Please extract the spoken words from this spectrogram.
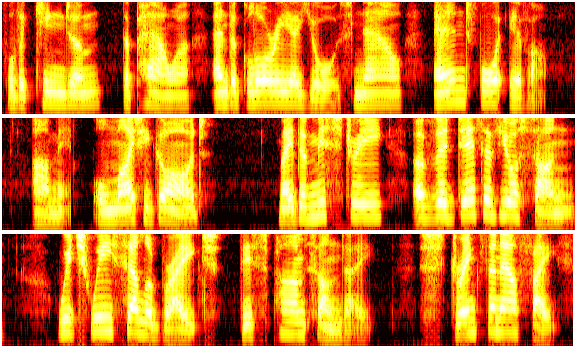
For the kingdom, the power, and the glory are yours, now and for ever. Amen. Almighty God, may the mystery of the death of your Son, which we celebrate this Palm Sunday, strengthen our faith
